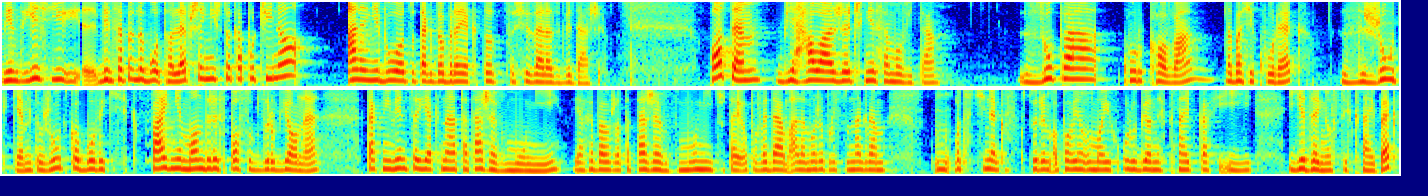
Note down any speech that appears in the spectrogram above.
Więc, jeśli, y, więc na pewno było to lepsze niż to cappuccino, ale nie było to tak dobre jak to, co się zaraz wydarzy. Potem wjechała rzecz niesamowita. Zupa kurkowa na bazie kurek z żółtkiem. To żółtko było w jakiś tak fajnie mądry sposób zrobione. tak mniej więcej jak na tatarze w Muni. Ja chyba już o tatarze w Muni tutaj opowiadałam, ale może po prostu nagram mm, odcinek, w którym opowiem o moich ulubionych knajpkach i jedzeniu z tych knajpek.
